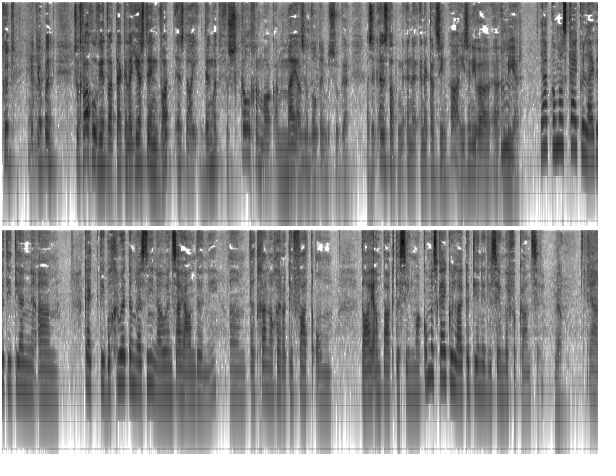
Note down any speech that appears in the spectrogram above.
Goed, het jou punt. Ek sou graag wil weet wat tackle eerste en wat is daai ding wat 'n verskil gaan maak aan my as 'n wildtuin besoeker as ek instap en en, en ek kan sien, ah, hier's 'n nuwe uh, uh, beer. Ja, kom ons kyk hoe lyk dit teen ehm um, kyk die begroting is nie nou in sy hande nie. Ehm um, dit gaan nog 'n rukkie vat om daai impak te sien, maar kom ons kyk hoe lyk dit teen die Desember vakansie. Ja. Ja.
